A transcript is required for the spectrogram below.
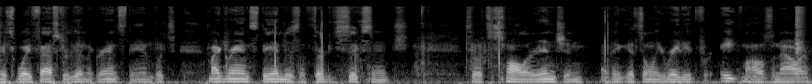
It's way faster than the grandstand, which my grandstand is a 36 inch, so it's a smaller engine. I think it's only rated for 8 miles an hour.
